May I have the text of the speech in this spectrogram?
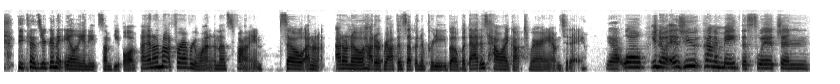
because you're going to alienate some people and I'm not for everyone and that's fine. So I don't I don't know how to wrap this up in a pretty bow but that is how I got to where I am today. Yeah, well, you know, as you kind of made the switch and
